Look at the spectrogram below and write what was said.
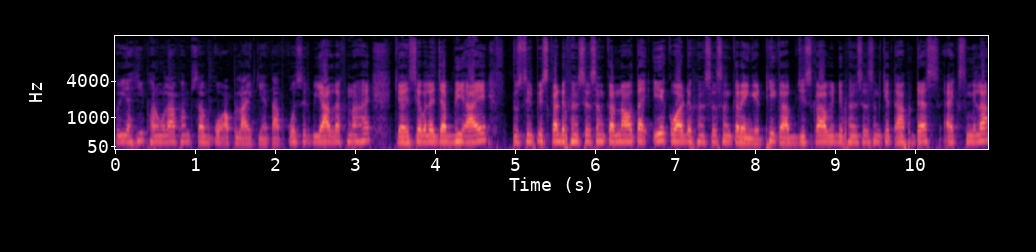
तो यही फार्मूला आप हम सबको अप्लाई किए तो आपको सिर्फ़ याद रखना है कि ऐसे वाले जब भी आए तो सिर्फ़ इसका डिफ्रेंसिएशन करना होता है। एक बार डिफ्रेंसिएशन करेंगे। ठीक है, अब जिसका अभी डिफ्रेंसिएशन किया एफ़ डैश एक्स मिला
